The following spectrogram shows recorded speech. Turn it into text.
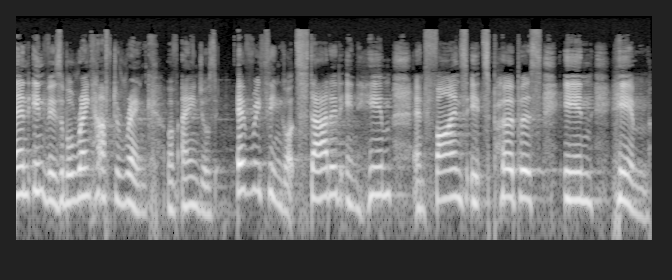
and invisible, rank after rank of angels. Everything got started in Him and finds its purpose in Him.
